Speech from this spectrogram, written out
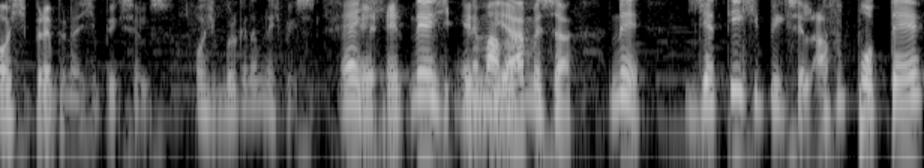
Όχι, πρέπει να έχει pixels. Όχι, μπορεί και να μην έχει pixels. Έχει. Ε, ε, ναι, έχει. Είναι μαύρο. Ενδιάμεσα. Ναι, γιατί έχει pixel, αφού ποτέ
